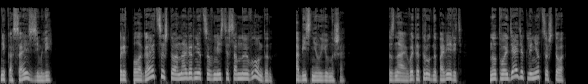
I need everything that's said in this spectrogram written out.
не касаясь земли. «Предполагается, что она вернется вместе со мной в Лондон», — объяснил юноша. Знаю, в это трудно поверить, но твой дядя клянется, что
